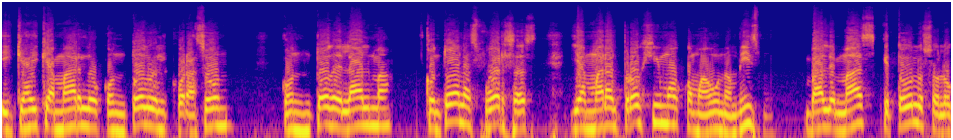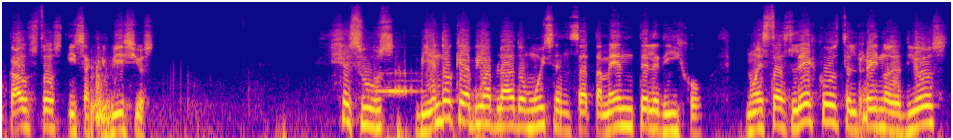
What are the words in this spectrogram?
y que hay que amarlo con todo el corazón, con toda el alma, con todas las fuerzas y amar al prójimo como a uno mismo vale más que todos los holocaustos y sacrificios. Jesús, viendo que había hablado muy sensatamente, le dijo, no estás lejos del reino de Dios,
